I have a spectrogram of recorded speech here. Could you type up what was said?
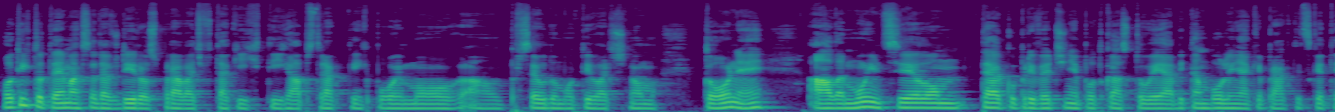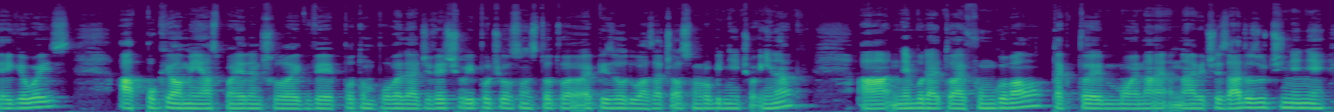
o týchto témach sa dá vždy rozprávať v takých tých abstraktných pojmoch a pseudomotivačnom tóne, ale môjim cieľom, tak ako pri väčšine podcastov, je, aby tam boli nejaké praktické takeaways. A pokiaľ mi aspoň jeden človek vie potom povedať, že vieš vypočul som si túto epizódu a začal som robiť niečo inak a nebude to aj fungovalo, tak to je moje naj, najväčšie zadozučinenie,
